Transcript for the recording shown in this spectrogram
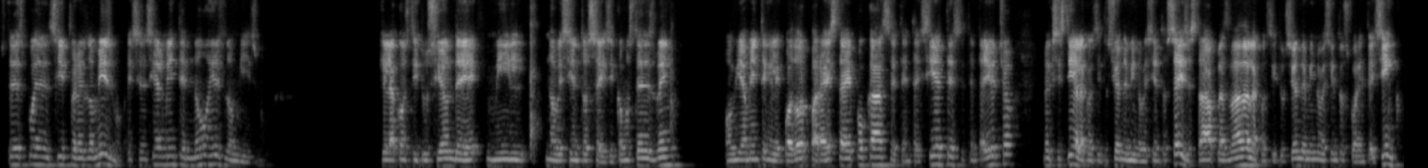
Ustedes pueden decir, pero es lo mismo. Esencialmente no es lo mismo que la constitución de 1906. Y como ustedes ven, obviamente en el Ecuador para esta época, 77, 78, no existía la constitución de 1906, estaba plasmada la constitución de 1945.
